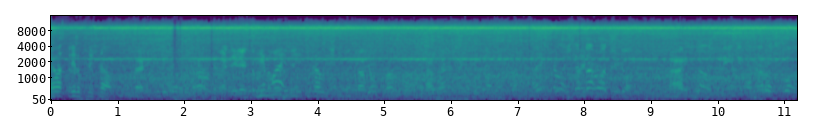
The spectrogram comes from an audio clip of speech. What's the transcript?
Я вас предупреждал. Так. А директор Снимай, мне это не колышет. Там народ ждет. Аристович, видите, там народ с Богом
